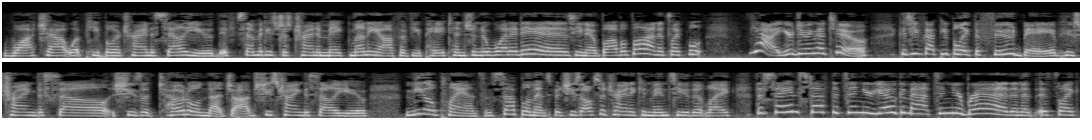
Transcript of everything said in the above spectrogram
watch out what people are trying to sell you. If somebody's just trying to make money off of you, pay attention to what it is, you know, blah, blah, blah. And it's like, well, yeah, you're doing that too. Cause you've got people like the food babe who's trying to sell, she's a total nut job. She's trying to sell you meal plans and supplements, but she's also trying to convince you that like the same stuff that's in your yoga mats in your bread. And it, it's like,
